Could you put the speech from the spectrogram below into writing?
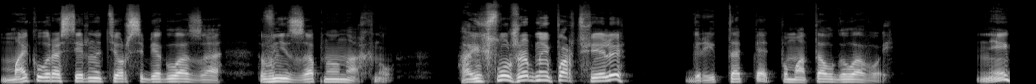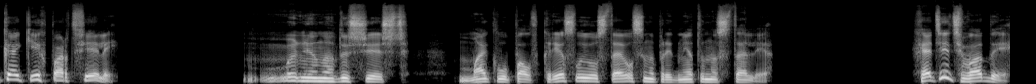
Майкл растерянно тер себе глаза. Внезапно он ахнул. А их служебные портфели? Грит опять помотал головой. «Никаких портфелей». «Мне надо сесть. Майкл упал в кресло и уставился на предметы на столе. «Хотите воды?»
